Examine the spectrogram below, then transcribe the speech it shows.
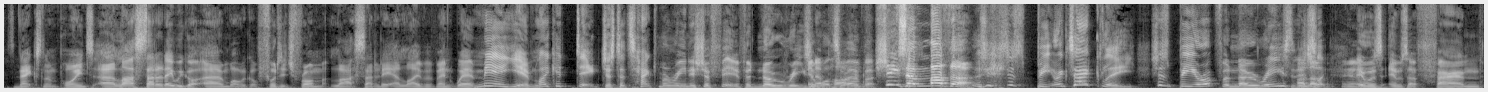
It's an excellent point. Uh, last Saturday, we got um, well, we got footage from last Saturday at a live event where Mia Yim, like a dick, just attacked Marina Shafir for no reason In park- whatsoever. She's a mother. She just beat her exactly. She just beat her up for no reason. I It's love- like yeah. it was it was a fan.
